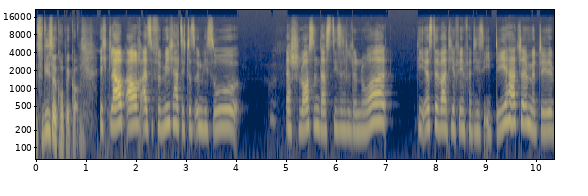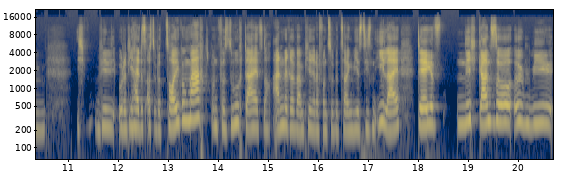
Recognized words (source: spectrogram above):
zu dieser Gruppe kommen. Ich glaube auch, also für mich hat sich das irgendwie so erschlossen, dass diese Lenore die erste war, die auf jeden Fall diese Idee hatte, mit dem ich will, oder die halt es aus Überzeugung macht und versucht da jetzt noch andere Vampire davon zu überzeugen, wie jetzt diesen Eli, der jetzt nicht ganz so irgendwie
